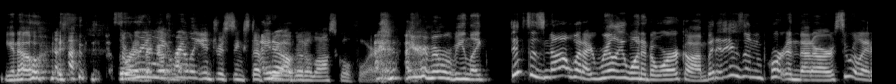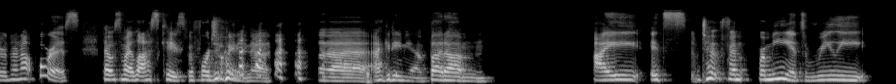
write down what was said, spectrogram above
You know, sort really, really interesting stuff. I know. We all go to law school for. I remember being like, this is not what I really wanted to work on, but it is important that our sewer liners are not porous. That was my last case before joining uh, uh, academia. But um, I it's to, for me, it's really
